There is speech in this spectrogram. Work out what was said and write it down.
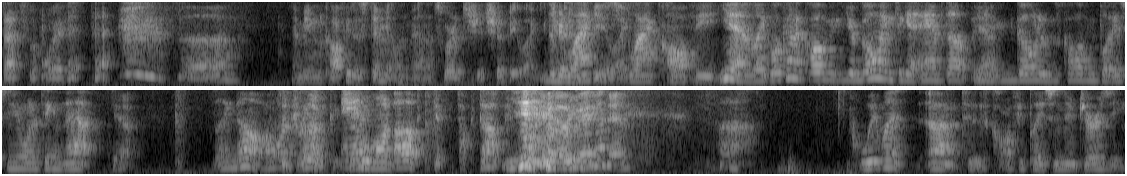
that's the place. Uh, I mean, coffee's a stimulant, man. That's where it should, should be like. It the blackest like black calm. coffee. Yeah, like what kind of coffee you're going to get amped up? And Yeah. You're going to this coffee place and you want to take a nap. Yeah. Like no, I It's a want to drug. People want up. to get fucked up. People Yeah, get crazy, man. man. we went uh, to this coffee place in New Jersey,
